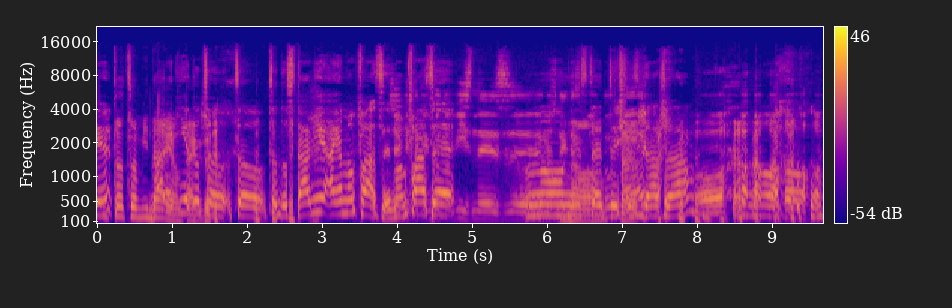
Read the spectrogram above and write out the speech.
jem to, co mi dają, Marek je to, także... co, co, co dostanie, a ja mam fazy. Czy Mam fazę. z e, No, niestety produktów, się tak? zdarza. O, No.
